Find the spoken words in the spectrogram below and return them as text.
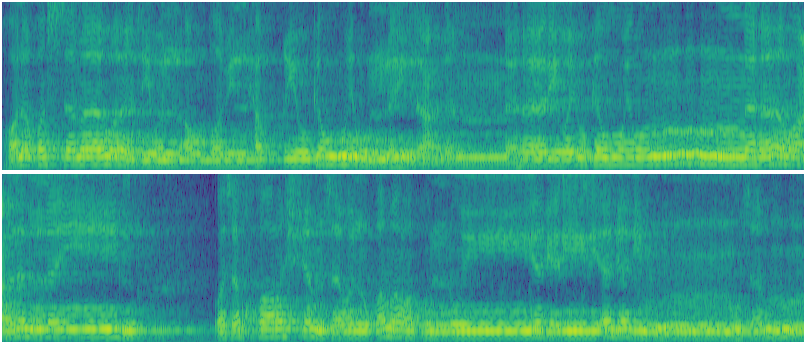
خلق السماوات والأرض بالحق يكور الليل على النهار ويكور النهار على الليل. وسخر الشمس والقمر كل يجري لأجل مسمى.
